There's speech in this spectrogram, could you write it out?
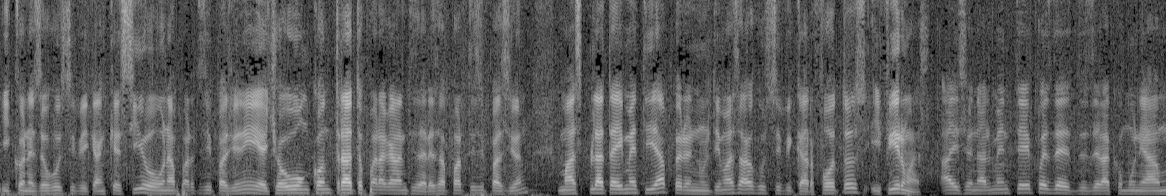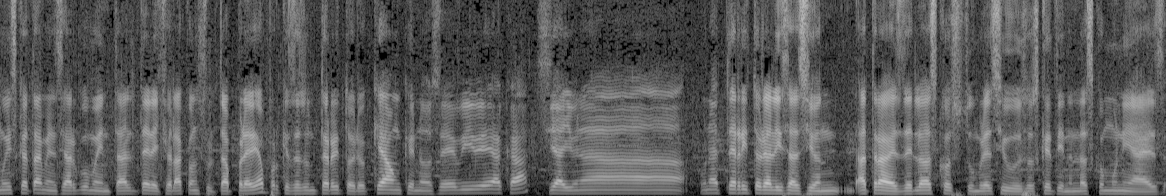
y con eso justifican que sí hubo una participación y de hecho hubo un contrato para garantizar esa participación, más plata ahí metida, pero en últimas a justificar fotos y firmas. Adicionalmente, pues desde la comunidad muisca también se argumenta el derecho a la consulta previa, porque ese es un territorio que aunque no se vive acá, si hay una, una territorialización a través de las costumbres y usos que tienen las comunidades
